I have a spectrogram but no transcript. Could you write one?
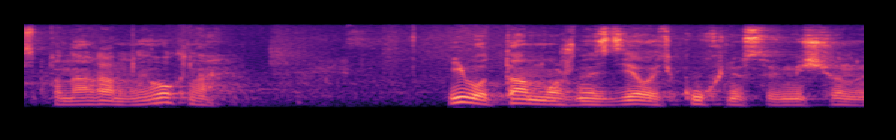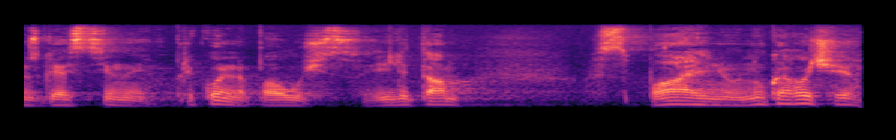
с панорамные окна. И вот там можно сделать кухню, совмещенную с гостиной. Прикольно получится. Или там спальню. Ну, короче,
